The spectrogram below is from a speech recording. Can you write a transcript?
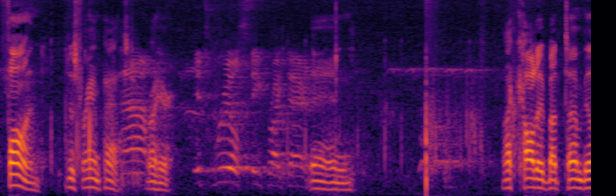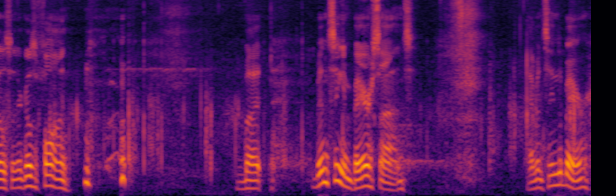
fawn just ran past right here, It's real steep right there. and I caught it by the time Bill said, "There goes a fawn." but been seeing bear signs. Haven't seen the bear,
